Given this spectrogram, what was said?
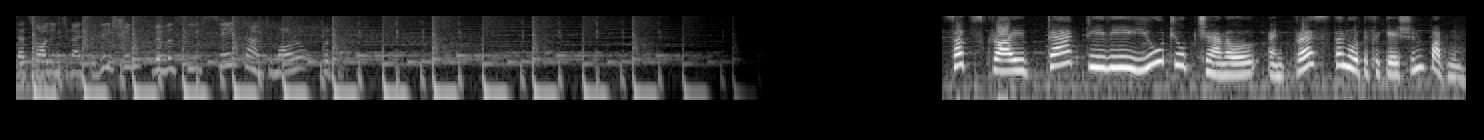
That's all in tonight's edition. We will see you same time tomorrow. Good night. Subscribe Tag TV YouTube channel and press the notification button.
